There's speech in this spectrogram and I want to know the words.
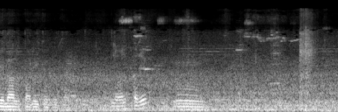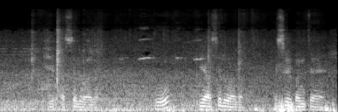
ये लाल परी कबूतर लाल परी ये असल वाला। वो? ये असल वाला। इसमें बनता हैं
